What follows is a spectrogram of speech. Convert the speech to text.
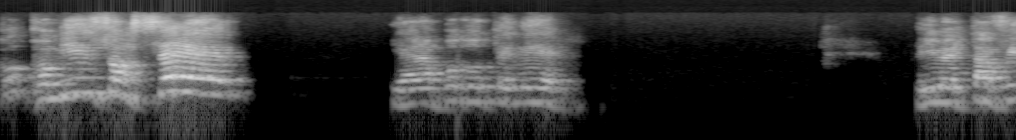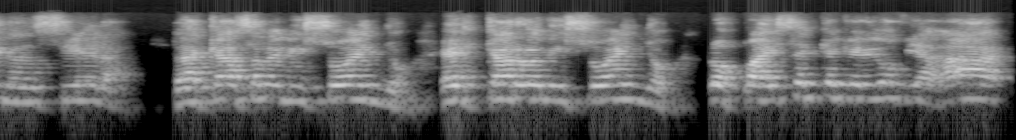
comienzo a hacer y ahora puedo tener libertad financiera, la casa de mi sueño, el carro de mi sueño, los países que he querido viajar,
